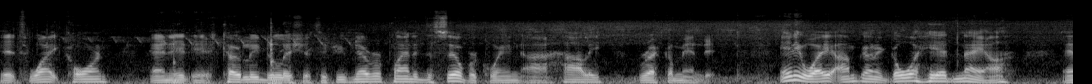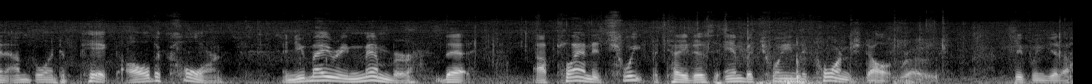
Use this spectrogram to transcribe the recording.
It's white corn and it is totally delicious. If you've never planted the Silver Queen, I highly recommend it. Anyway, I'm going to go ahead now and I'm going to pick all the corn. And you may remember that I planted sweet potatoes in between the corn stalk rows. See if we can get a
